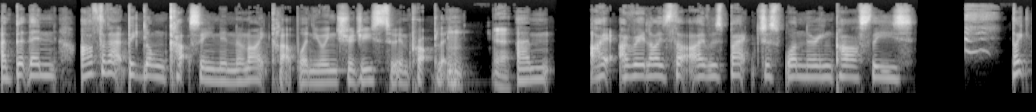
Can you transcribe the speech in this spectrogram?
And, but then after that big long cutscene in the nightclub when you're introduced to him properly, Mhm. Yeah. um, I I realised that I was back just wandering past these, like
